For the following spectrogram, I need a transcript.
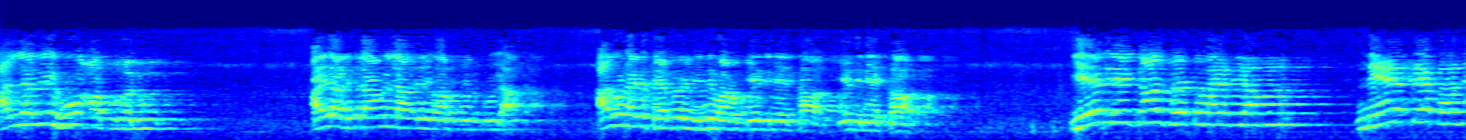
അല്ലെങ്കിൽ ഹു അഫ്ലലു അതിന് അടുക്കലാമില്ലാതെ വാർത്തിരിക്കൂല അതുകൊണ്ട് അതിന്റെ തേട്ടറിൽ നിന്ന് വേണം. ഏതിനേക്കാൾ? ഏതിനേക്കാൾ? ഏതിനേക്കാൾ ശ്രേഷ്ഠമായ അറിയാം നേരത്തെ പറഞ്ഞ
